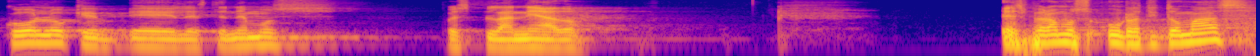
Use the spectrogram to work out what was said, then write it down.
con lo que eh, les tenemos pues planeado. Esperamos un ratito más.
